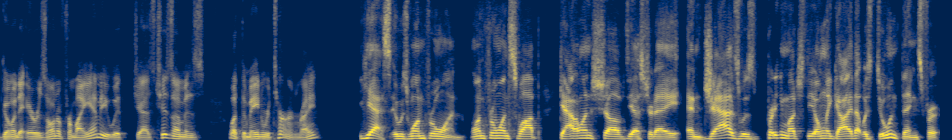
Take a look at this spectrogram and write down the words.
going to Arizona from Miami with Jazz Chisholm is what the main return, right? Yes, it was one for one, one for one swap. Gallen shoved yesterday, and Jazz was pretty much the only guy that was doing things for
